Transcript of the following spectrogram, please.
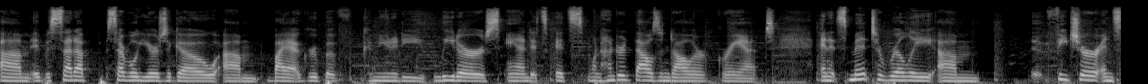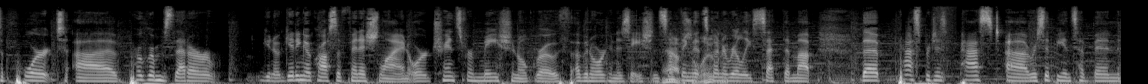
Um, it was set up several years ago um, by a group of community leaders, and it's it's one hundred thousand dollar grant, and it's meant to really um, feature and support uh, programs that are you know getting across a finish line or transformational growth of an organization something that's going to really set them up. The past past uh, recipients have been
